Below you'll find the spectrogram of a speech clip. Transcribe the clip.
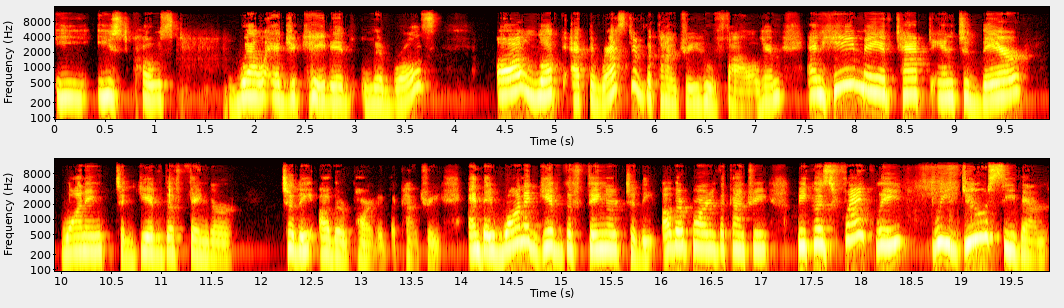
East Coast, well educated liberals, all look at the rest of the country who follow him, and he may have tapped into their wanting to give the finger to the other part of the country. And they want to give the finger to the other part of the country because, frankly, we do see them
